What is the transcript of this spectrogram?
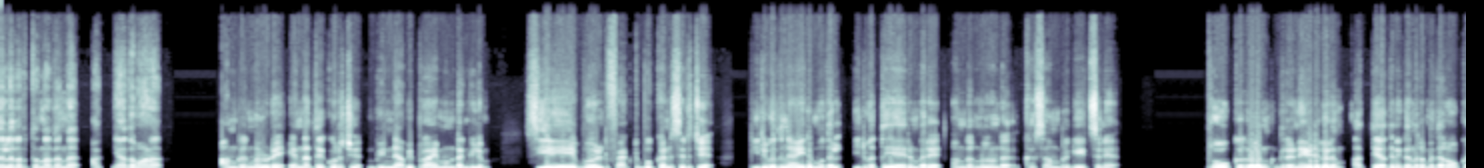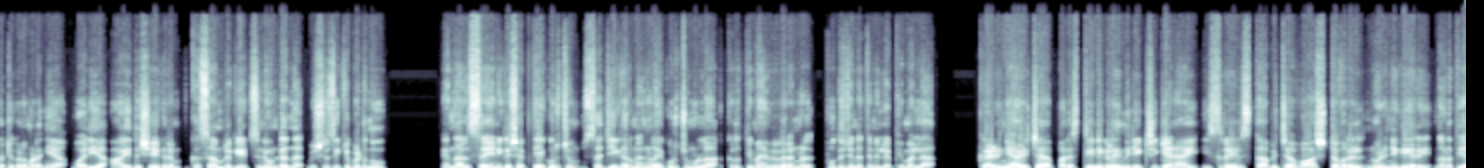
നിലനിർത്തുന്നതെന്ന് അജ്ഞാതമാണ്. അംഗങ്ങളുടെ എണ്ണത്തെക്കുറിച്ച് ഭിന്നാഭിപ്രായമുണ്ടെങ്കിലും C I A world factbook അനുസരിച്ച് ഇരുപതിനായിരം മുതൽ ഇരുപത്തയ്യായിരം വരെ അംഗങ്ങളുണ്ട് ഖസാം ബ്രിഗേഡ്സിന്. തോക്കുകളും ഗ്രനേഡുകളും അത്യാധുനിക നിർമ്മിത റോക്കറ്റുകളും അടങ്ങിയ വലിയ ആയുധശേഖരം ഖസാം ബ്രിഗേഡ്സിനുണ്ടെന്ന് വിശ്വസിക്കപ്പെടുന്നു. എന്നാൽ സൈനിക ശക്തിയെക്കുറിച്ചും സജ്ജീകരണങ്ങളെക്കുറിച്ചുമുള്ള കൃത്യമായ വിവരങ്ങൾ പൊതുജനത്തിന് ലഭ്യമല്ല. കഴിഞ്ഞ ആഴ്ച പലസ്തീനികളെ നിരീക്ഷിക്കാനായി ഇസ്രയേൽ സ്ഥാപിച്ച വാഷ് ടവറിൽ നുഴഞ്ഞുകയറി നടത്തിയ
